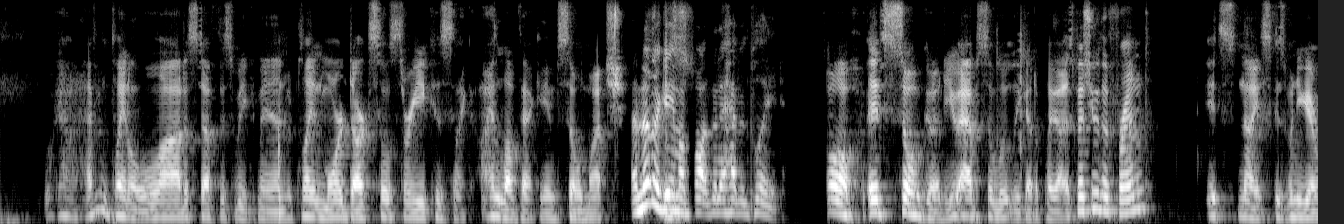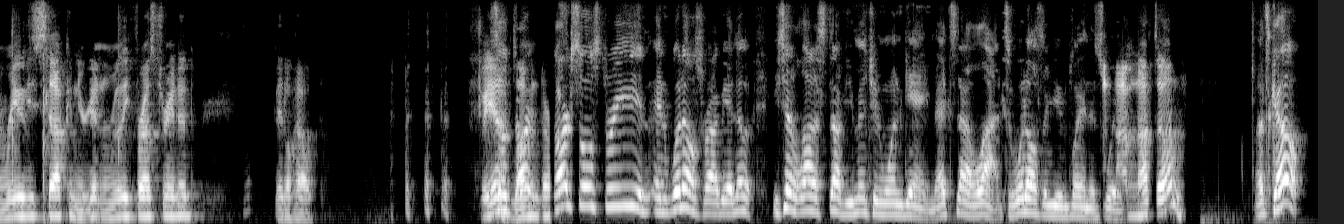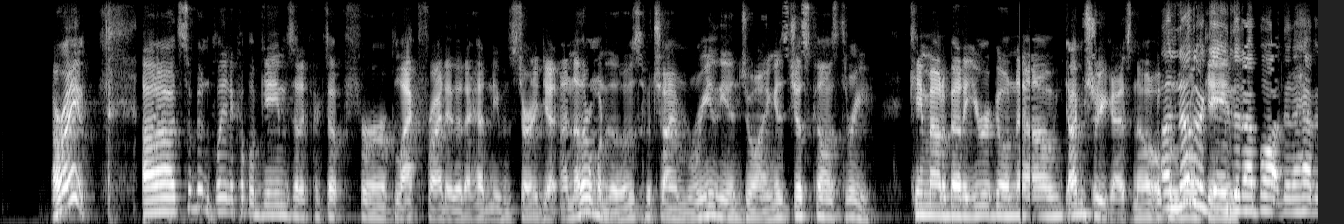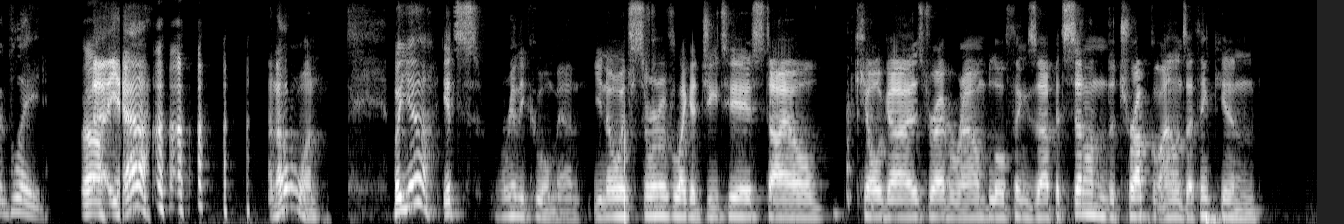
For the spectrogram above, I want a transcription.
well, God, I've been playing a lot of stuff this week, man. Been playing more Dark Souls 3 because, like, I love that game so much. Another game I bought that I haven't played. Oh, it's so good. You absolutely got to play that, especially with a friend. It's nice because when you get really stuck and you're getting really frustrated, it'll help. But yeah, so loving Dark, Dark Souls 3 and, and what else, Robbie? I know you said a lot of stuff. You mentioned one game. That's not a lot. So what else have you been playing this week? I'm not done. Let's go. All right. Uh, so I've been playing a couple of games that I picked up for Black Friday that I hadn't even started yet. Another one of those, which I'm really enjoying, is Just Cause 3. Came out about a year ago now. I'm sure you guys know. Open Another world game that I bought that I haven't played. Oh, Uh, yeah, another one. But yeah, it's really cool, man. You know, it's sort of like a GTA style kill guys, drive around, blow things up. It's set on the tropical islands, I think in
